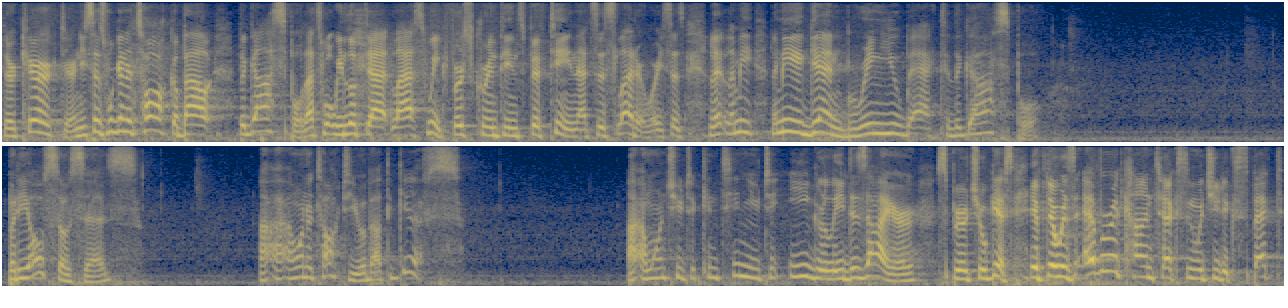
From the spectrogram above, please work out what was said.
their character. And he says, We're going to talk about the gospel. That's what we looked at last week, 1 Corinthians 15. That's this letter where he says, Let, let me, let me again bring you back to the gospel. But he also says, I, I want to talk to you about the gifts. I want you to continue to eagerly desire spiritual gifts. If there was ever a context in which you'd expect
